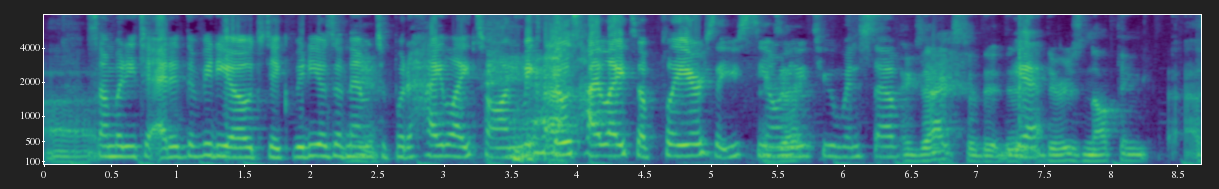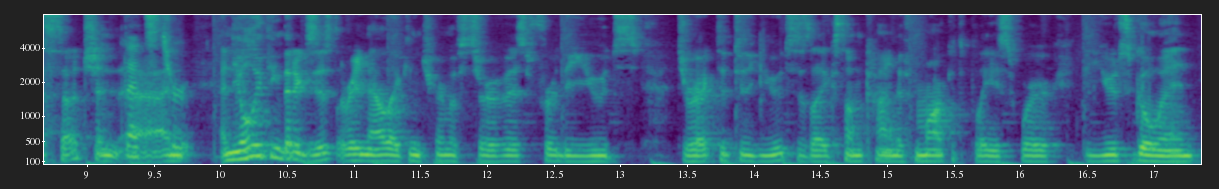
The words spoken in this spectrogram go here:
Uh, Somebody to edit the video, to take videos of them, Yeah. to put highlights on, make those highlights of players that you see on YouTube and stuff. Exact. So there, there, Yeah. there is nothing as such, and That's uh, and- true. And, the only thing that exists right now, like in terms of service for the youths, directed to the youths, is like some kind of marketplace where the youths go in,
